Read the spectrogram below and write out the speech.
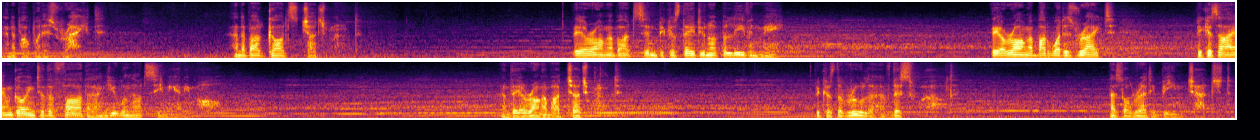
and about what is right and about God's judgment. They are wrong about sin because they do not believe in me. They are wrong about what is right because I am going to the Father and you will not see me anymore. And they are wrong about judgment because the ruler of this world has already been judged.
